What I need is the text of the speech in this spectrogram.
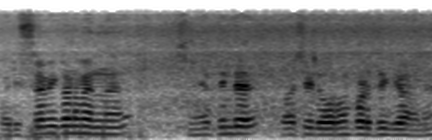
പരിശ്രമിക്കണമെന്ന് സ്നേഹത്തിന്റെ ഭാഷയിൽ ഓർമ്മപ്പെടുത്തുകയാണ്.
